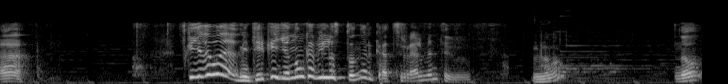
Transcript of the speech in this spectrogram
Ah. Es que yo debo de admitir que yo nunca vi los Thundercats realmente. ¿No? No.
